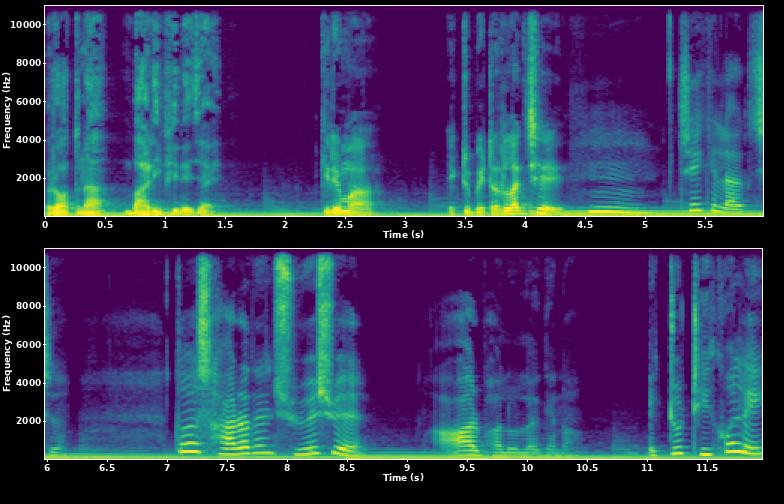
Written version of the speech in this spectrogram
রত্না বাড়ি ফিরে যায়। কিরে মা একটু বেটার লাগছে? হুম ঠিক লাগছে। তো সারাদিন শুয়ে শুয়ে আর ভালো লাগে না। একটু ঠিক হলেই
